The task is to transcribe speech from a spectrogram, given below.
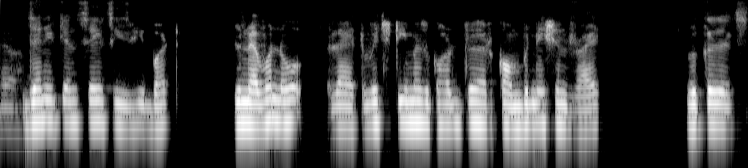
Yeah, then you can say it's easy. But you never know that which team has got their combination right because it's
